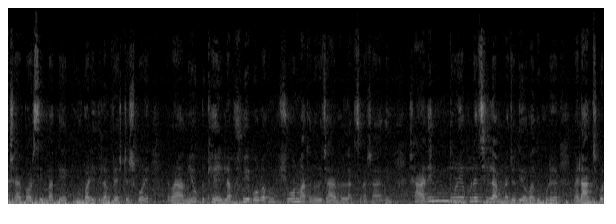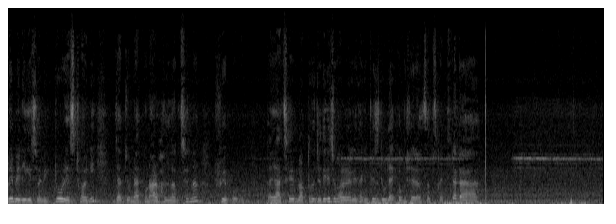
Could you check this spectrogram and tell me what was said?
আসার পর সিম্বাকে ঘুম পাড়িয়ে দিলাম ফ্রেশ ট্রেশ করে। এবার আমিও একটু খেয়ে নিলাম, শুয়ে পড়ব। এখন ভীষণ মাথা ধরেছে, আর ভালো লাগছে না। সারাদিন সারাদিন ধরে ওখানে ছিলাম না যদিও বা, দুপুরে মানে লাঞ্চ করে বেরিয়ে গেছিলাম একটুও রেস্ট হয়নি। যার জন্য এখন আর ভালো লাগছে না, শুয়ে পড়ব। তাই আজকের ব্লগটাতে যদি কিছু ভালো লাগে থাকে please do like comment share and subscribe tata!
